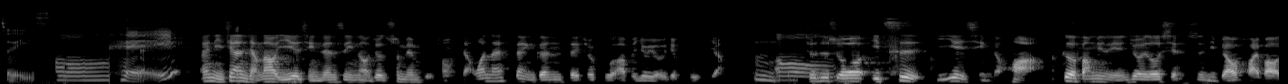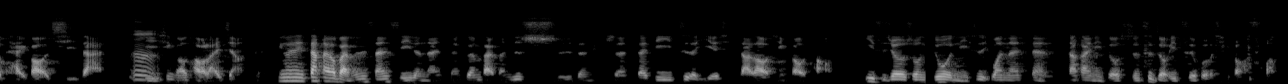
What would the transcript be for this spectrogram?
这个意思。OK，哎，你既然讲到一夜情这件事情，那我就顺便补充一下，one night stand 跟 sexual cool up 又有一点不一样，嗯，哦，就是。说一次一夜情的话，各方面的研究都显示，你不要怀抱太高的期待，嗯以嗯，性高潮来讲，因为大概有百分之三十一的男生跟百分之十的女生在第一次的一夜情达到性高潮，意思就是说，如果你是 one night stand，大概你只有十次只有一次会有性高潮，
